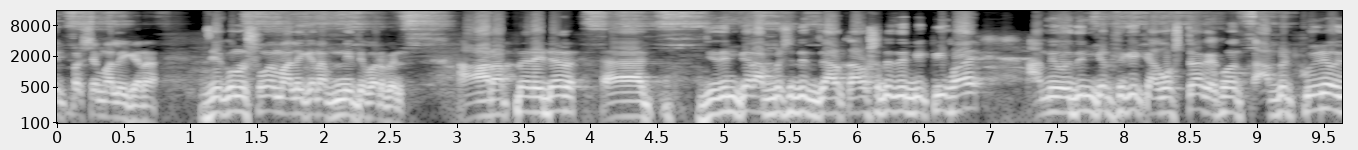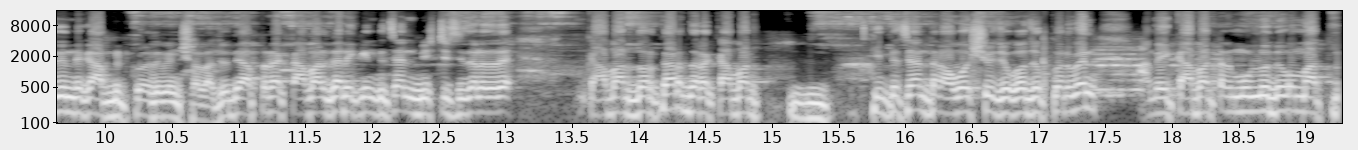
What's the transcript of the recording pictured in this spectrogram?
গেট পাশে মালিকানা। যে কোনো সময় মালিকানা আপনি নিতে পারবেন। আর আপনার এটার যেদিনকার আপনার সাথে যার কারোর সাথে যে বিক্রি হয়, আমি ওই দিনকার থেকে কাগজটা এখন আপডেট করি না ওই দিন থেকে আপডেট করে দেবেন ইনশাল্লাহ। যদি আপনারা কাবার গাড়ি কিনতে চান, বৃষ্টির সিজনে যাতে কাবার দরকার, যারা কাবার কিনতে চান তারা অবশ্যই যোগাযোগ করবেন। আমি এই কাবারটার মূল্য দেবো মাত্র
